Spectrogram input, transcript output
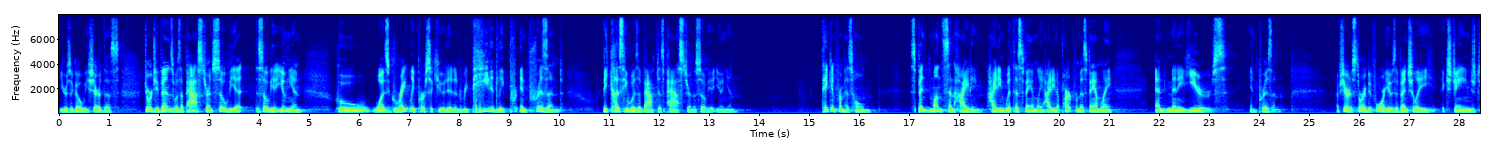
Years ago, we shared this. George Vins was a pastor in Soviet, the Soviet Union who was greatly persecuted and repeatedly pr- imprisoned because he was a Baptist pastor in the Soviet Union. Taken from his home, spent months in hiding, hiding with his family, hiding apart from his family, and many years in prison. I've shared a story before. He was eventually exchanged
